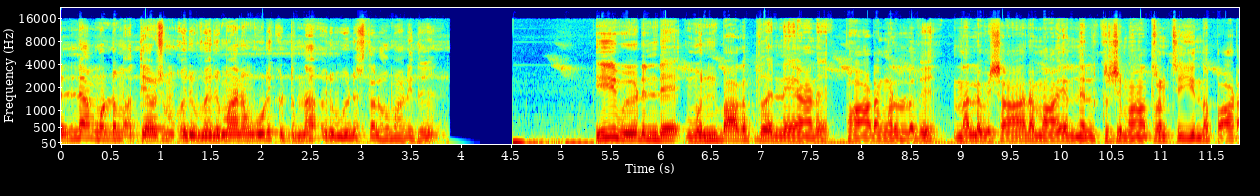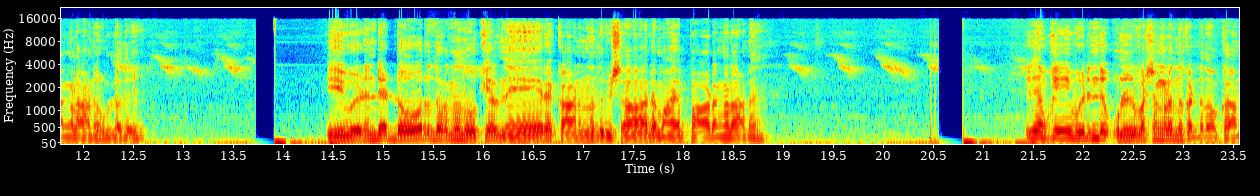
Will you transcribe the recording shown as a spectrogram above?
എല്ലാം കൊണ്ടും അത്യാവശ്യം ഒരു വരുമാനം കൂടി കിട്ടുന്ന ഒരു വീട് സ്ഥലവുമാണിത്. ഈ വീടിന്റെ മുൻഭാഗത്ത് തന്നെയാണ് പാടങ്ങളുള്ളത്. നല്ല വിശാലമായ നെൽകൃഷി മാത്രം ചെയ്യുന്ന പാടങ്ങളാണ് ഉള്ളത്. ഈ വീടിന്റെ ഡോറ് തുറന്ന് നോക്കിയാൽ നേരെ കാണുന്നത് വിശാലമായ പാടങ്ങളാണ്. ഇനി നമുക്ക് ഈ വീടിന്റെ ഉൾവശങ്ങളൊന്ന് കണ്ടു നോക്കാം.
